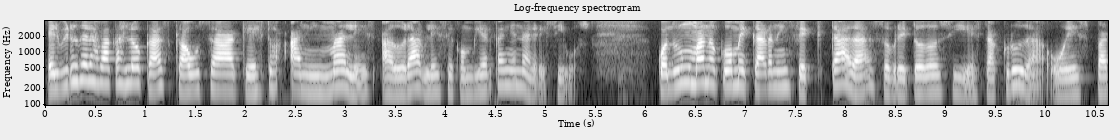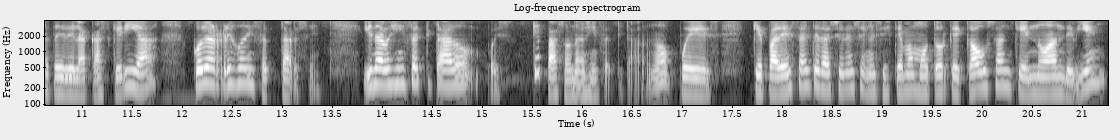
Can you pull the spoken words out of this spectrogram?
El virus de las vacas locas causa que estos animales adorables se conviertan en agresivos. Cuando un humano come carne infectada, sobre todo si está cruda o es parte de la casquería, corre el riesgo de infectarse. Y una vez infectado, pues, ¿qué pasa una vez infectado? No? Pues que padece alteraciones en el sistema motor que causan que no ande bien,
